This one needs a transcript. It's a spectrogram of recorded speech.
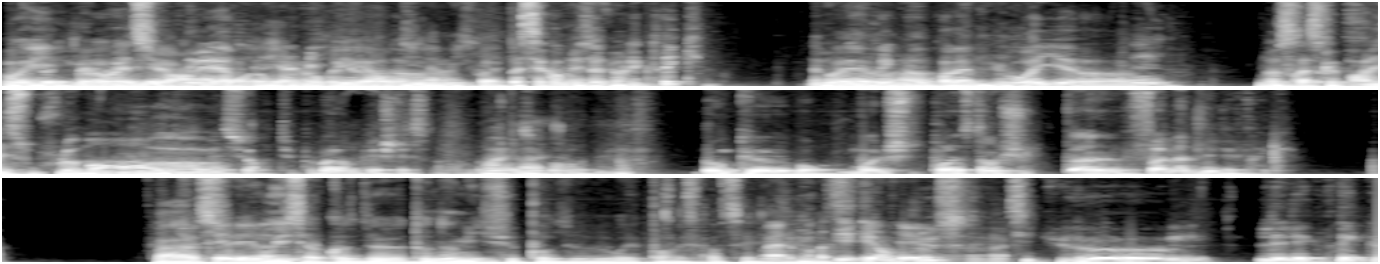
Oui, bien sûr. Il y a le bruit aérodynamique. Bah, c'est comme les avions électriques. Les avions électriques font quand même du bruit, euh, ne serait-ce que par les soufflements. Bien sûr, tu peux pas l'empêcher, ça. Donc, bon, moi, pour l'instant, je suis pas un fanat de l'électrique. Ah, oui, c'est à cause de l'autonomie, je suppose. Oui, ça, c'est... et, en plus, si tu veux, euh, l'électrique,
